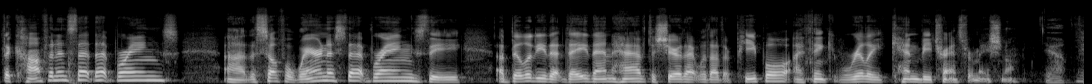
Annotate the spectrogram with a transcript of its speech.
The confidence that that brings, uh, the self awareness that brings, the ability that they then have to share that with other people, I think really can be transformational. Yeah. yeah.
